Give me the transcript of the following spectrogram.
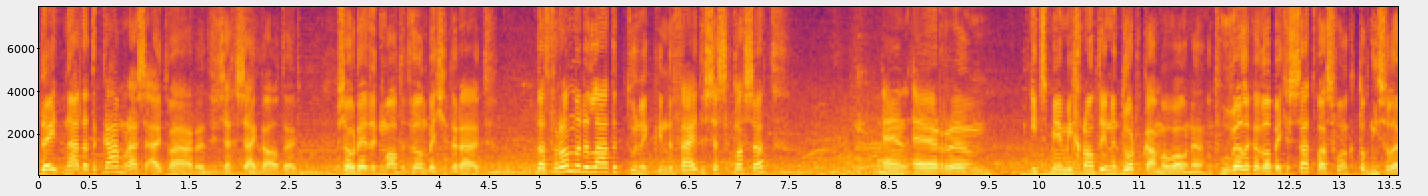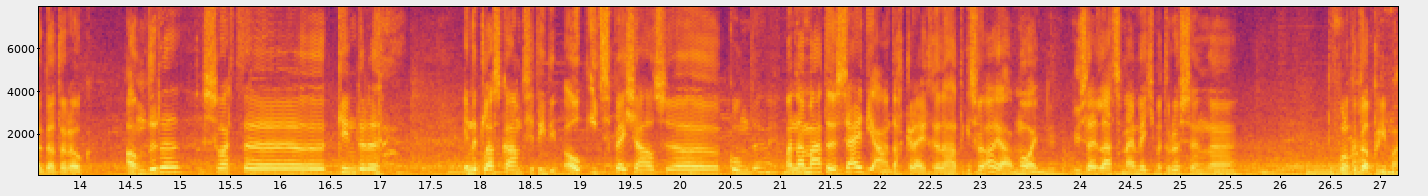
deed nadat de camera's uit waren, zeg, zei ik altijd. Zo reed ik me altijd wel een beetje eruit. Dat veranderde later toen ik in de vijfde, zesde klas zat. En er ehm, iets meer migranten in het dorp kwamen wonen. Want hoewel ik er wel een beetje zat was, vond ik het toch niet zo leuk dat er ook andere zwarte eh, kinderen in de klas kwamen zitten die ook iets speciaals eh, konden. Maar naarmate zij die aandacht kregen, dan had ik iets van, oh ja, mooi. Nu, nu zijn, laat ze mij een beetje met rust en eh, toen vond ik het wel prima.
